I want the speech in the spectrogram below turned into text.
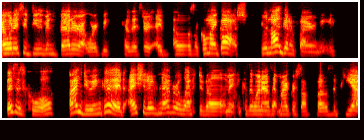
I wanted to do even better at work because I started. I, I was like, oh my gosh, you're not gonna fire me. This is cool. I'm doing good. I should have never left development because when I was at Microsoft, I was the PM.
